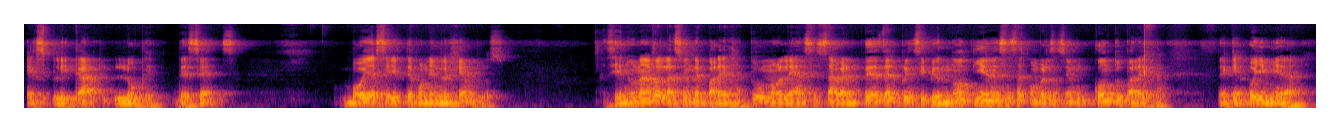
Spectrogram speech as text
explicar lo que deseas. Voy a seguirte poniendo ejemplos si en una relación de pareja tú no le haces saber desde el principio, no tienes esa conversación con tu pareja, de que, oye, mira,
